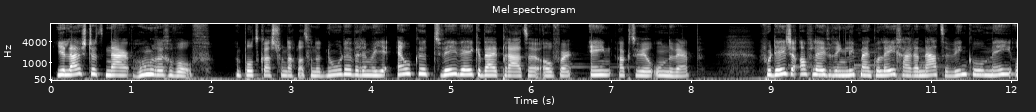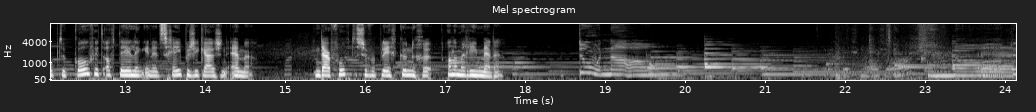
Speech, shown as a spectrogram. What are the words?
Je luistert naar Hongerige Wolf, een podcast van Dagblad van het Noorden, waarin we je elke twee weken bijpraten over één actueel onderwerp. Voor deze aflevering liep mijn collega Renate Winkel mee op de COVID-afdeling in het Schepenziekenhuis in Emmen. En daar volgde ze verpleegkundige Annemarie Medde. Wat doen we nou? Eh,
